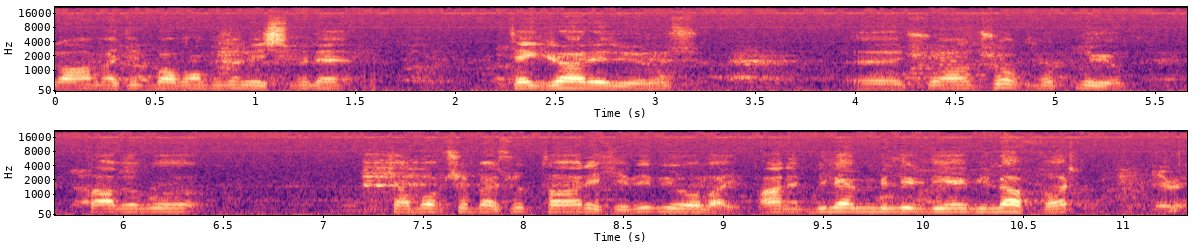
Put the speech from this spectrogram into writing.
Rahmetli babamızın ismini tekrar ediyoruz. Ee, şu an çok mutluyum. Tabii bu Kebapçı Mesut tarih gibi bir olay. Hani bilen bilir diye bir laf var. Evet.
